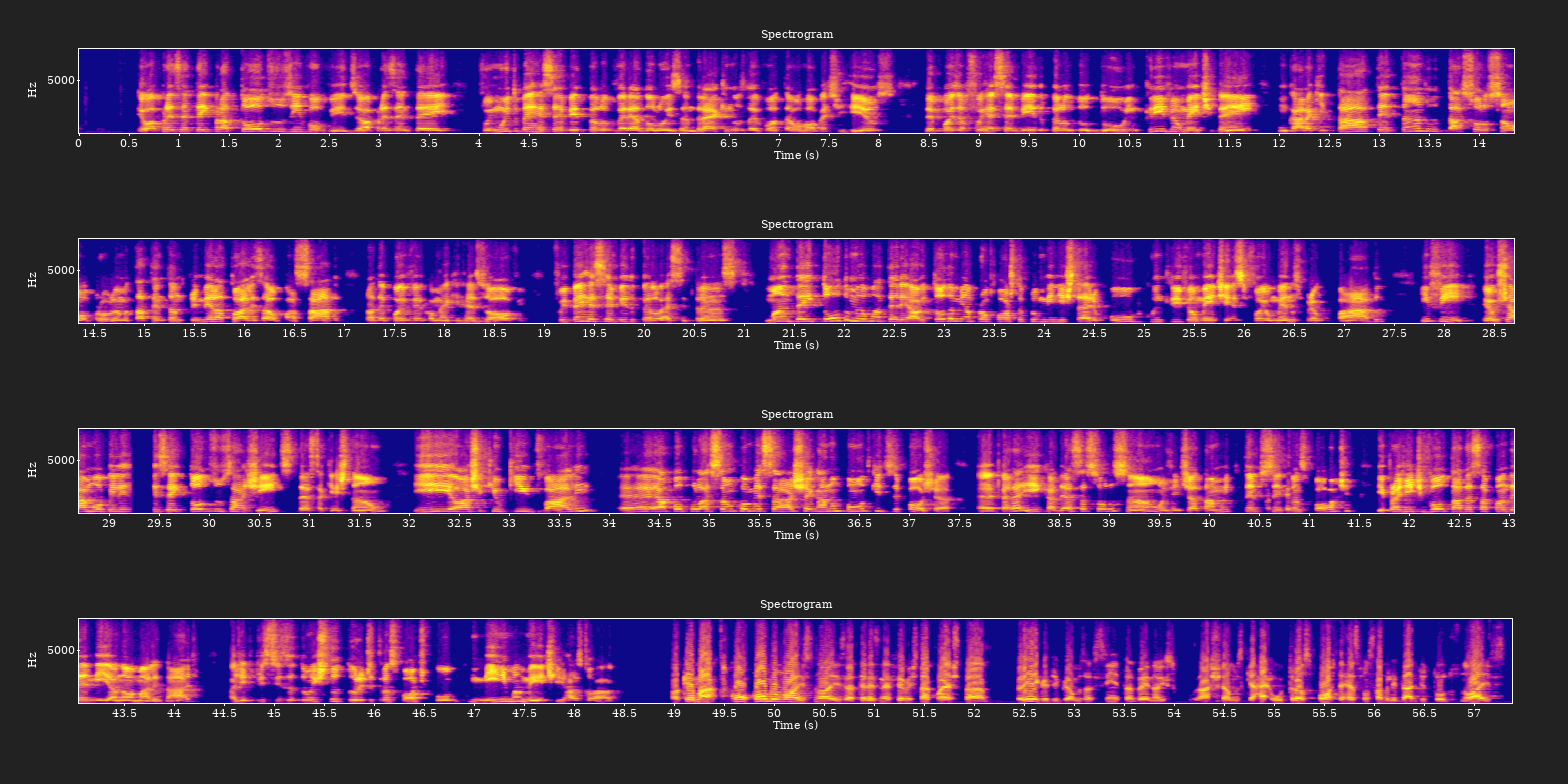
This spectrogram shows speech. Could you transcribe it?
Eu apresentei para todos os envolvidos. Eu apresentei, fui muito bem recebido pelo vereador Luiz André, que nos levou até o Robert Rios. Depois eu fui recebido pelo Dudu, incrivelmente bem, um cara que está tentando dar solução ao problema, está tentando primeiro atualizar o passado, para depois ver como é que resolve. Fui bem recebido pelo S-Trans, mandei todo o meu material e toda a minha proposta para o Ministério Público, incrivelmente esse foi o menos preocupado. Enfim, eu já mobilizei todos os agentes dessa questão e eu acho que o que vale é a população começar a chegar num ponto que dizer, poxa, é, peraí, cadê essa solução? A gente já está há muito tempo sem transporte e para a gente voltar dessa pandemia à normalidade, a gente precisa de uma estrutura de transporte público minimamente razoável. Ok, Marcos, como nós, nós a Teresina FM está com esta briga, digamos assim, também nós achamos que o transporte é responsabilidade de todos nós,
